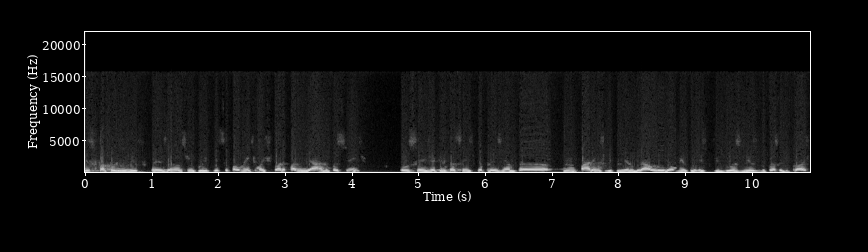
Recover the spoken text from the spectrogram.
Esse fator de risco presente inclui principalmente uma história familiar do paciente, ou seja, aquele paciente que apresenta um parente de primeiro grau, ele aumenta o risco de duas vezes do câncer de próstata,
